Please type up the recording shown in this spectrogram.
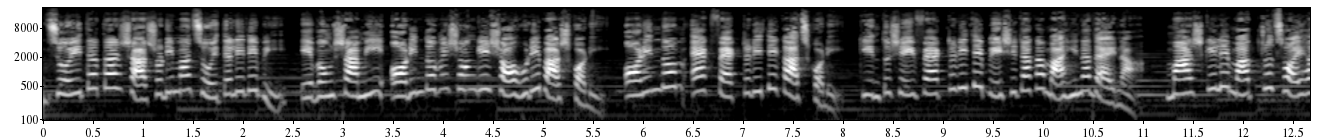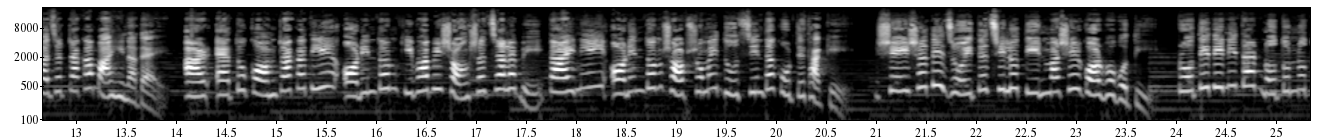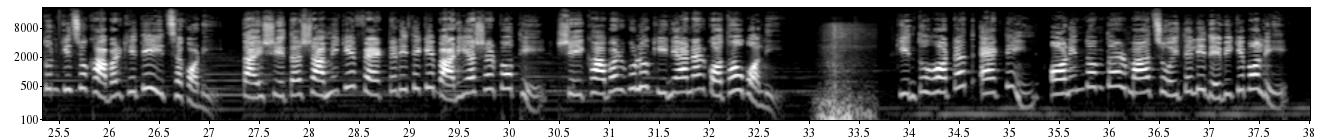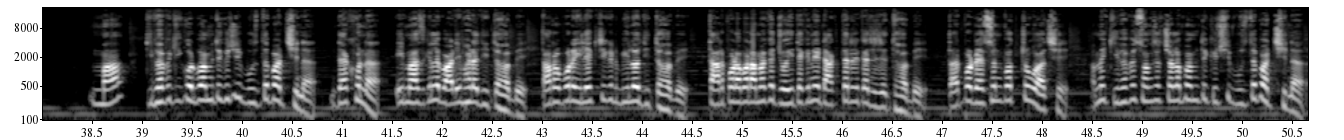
জয়িতা তার শাশুড়ি মা চৈতালি দেবী এবং স্বামী অরিন্দমের সঙ্গে শহরে বাস করে। অরিন্দম এক ফ্যাক্টরিতে কাজ করে, কিন্তু সেই ফ্যাক্টরিতে বেশি টাকা মাহিনা দেয় না। মাস গেলে মাত্র ছয় হাজার টাকা মাহিনা দেয়। আর এত কম টাকা দিয়ে অরিন্দম কীভাবে সংসার চালাবে, তাই নিয়েই অরিন্দম সবসময় দুশ্চিন্তা করতে থাকে। সেই সাথে জয়িতা ছিল তিন মাসের গর্ভবতী। প্রতিদিনই তার নতুন নতুন কিছু খাবার খেতে ইচ্ছা করে। তাই সে তার স্বামীকে ফ্যাক্টরি থেকে বাড়ি আসার পথে সেই খাবারগুলো কিনে আনার কথাও বলে। কিন্তু হঠাৎ একদিন অনিন্দম তার মা চৈতালি দেবীকে বলে মা কীভাবে কি করব আমি তো কিছুই বুঝতে পারছি না। দেখো না এই মাস গেলে বাড়ি ভাড়া দিতে হবে। তার উপরে ইলেকট্রিকের বিলও দিতে হবে। তারপর আবার আমাকে জয়িতাকে নিয়ে ডাক্তারের কাছে যেতে হবে। তারপর রেশনপত্রও আছে। আমি কীভাবে সংসার চালাবো আমি তো কিছুই বুঝতে পারছি না।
